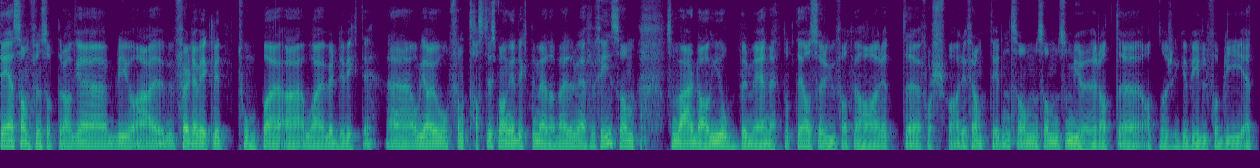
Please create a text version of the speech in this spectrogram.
det samfunnsoppdraget jo, er, føler jeg virkelig tungt på og er, er, veldig viktig. Eh, og vi har jo fantastisk mange dyktige medarbeidere ved FFI som, som hver dag jobber med nettopp det, og sørger for at vi har et uh, forsvar i framtiden som, som, som, gjør at, at, Norge vil forbli et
